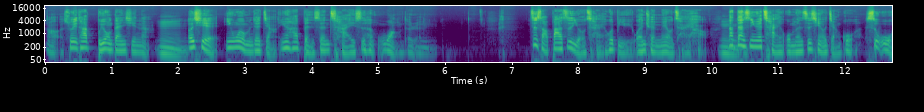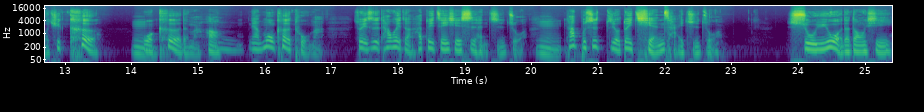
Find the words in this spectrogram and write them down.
啊，所以他不用担心啦。嗯而且，因为我们在讲，因为他本身财是很旺的人，嗯至少八字有财会比完全没有财好。嗯那但是因为财，我们之前有讲过，是我去克嗯我克的嘛，哈，嗯那样木克土嘛，所以是他会的，他对这些事很执着。嗯他不是只有对钱财执着，属于我的东西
